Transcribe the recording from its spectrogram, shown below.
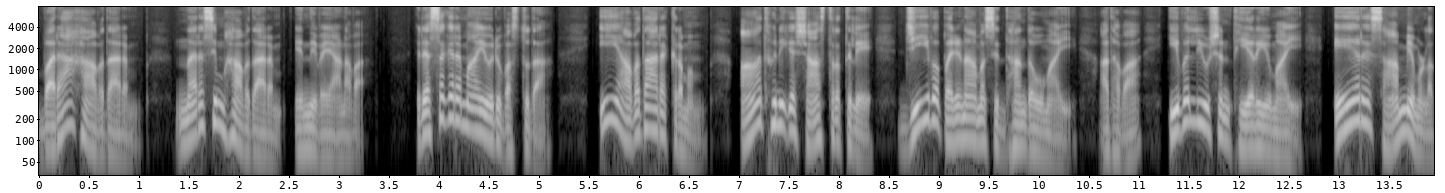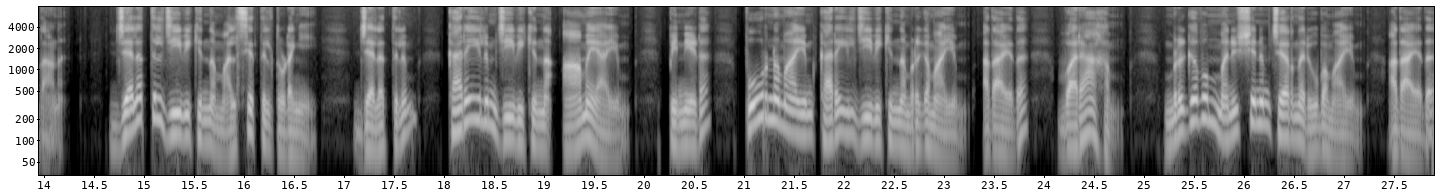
വരാഹാവതാരം നരസിംഹാവതാരം എന്നിവയാണവ. രസകരമായ ഒരു വസ്തുത ഈ അവതാരക്രമം ആധുനിക ശാസ്ത്രത്തിലെ ജീവപരിണാമ സിദ്ധാന്തവുമായി അഥവാ ഇവല്യൂഷൻ തിയറിയുമായി ഏറെ സാമ്യമുള്ളതാണ്. ജലത്തിൽ ജീവിക്കുന്ന മത്സ്യത്തിൽ തുടങ്ങി ജലത്തിലും കരയിലും ജീവിക്കുന്ന ആമയായും പിന്നീട് പൂർണമായും കരയിൽ ജീവിക്കുന്ന മൃഗമായും അതായത് വരാഹം മൃഗവും മനുഷ്യനും ചേർന്ന രൂപമായും അതായത്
